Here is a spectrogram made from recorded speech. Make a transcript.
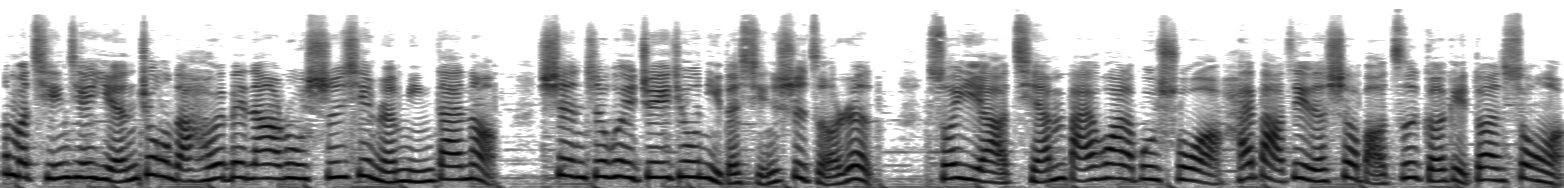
那么情节严重的还会被纳入失信人名单呢，甚至会追究你的刑事责任。所以啊，钱白花了不说，还把自己的社保资格给断送了。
